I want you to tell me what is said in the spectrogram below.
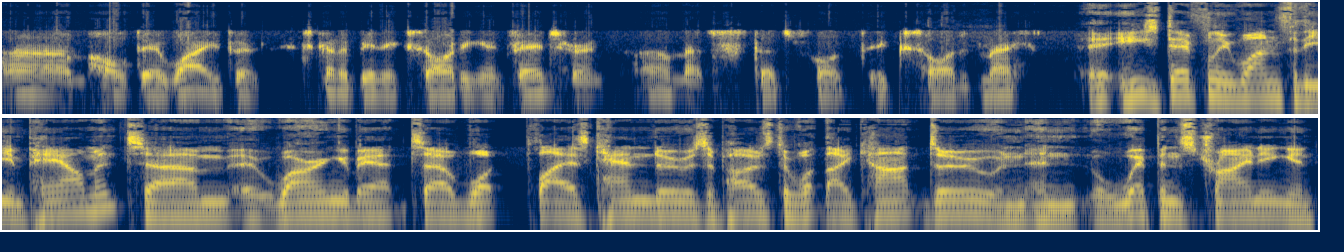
um, hold their weight, but it's going to be an exciting adventure, and um, that's that's what excited me. Uh, he's definitely one for the empowerment, um, worrying about uh, what players can do as opposed to what they can't do, and, and weapons training, and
